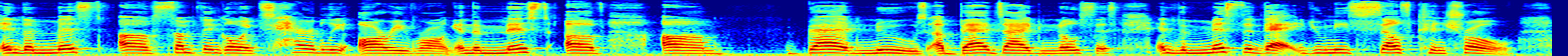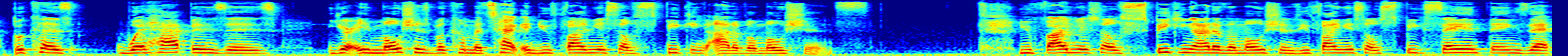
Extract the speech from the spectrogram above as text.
in the midst of something going terribly awry wrong, in the midst of um bad news, a bad diagnosis. In the midst of that, you need self control because what happens is your emotions become attacked and you find yourself speaking out of emotions. You find yourself speaking out of emotions. You find yourself speak saying things that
